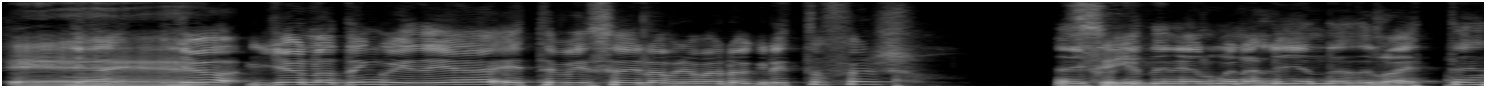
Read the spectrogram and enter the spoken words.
Ya, eh, yo, yo no tengo idea. Este episodio lo preparó Christopher. Me dijo Sí. que tenía algunas leyendas del oeste.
